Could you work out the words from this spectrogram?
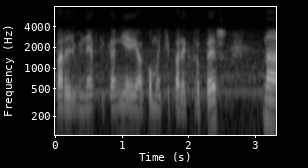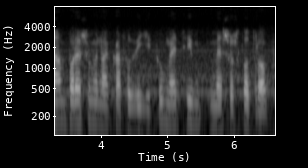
παρεμηνεύτηκαν ή ακόμα και παρεκτροπές να μπορέσουμε να καθοδηγηθούμε έτσι με σωστό τρόπο.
